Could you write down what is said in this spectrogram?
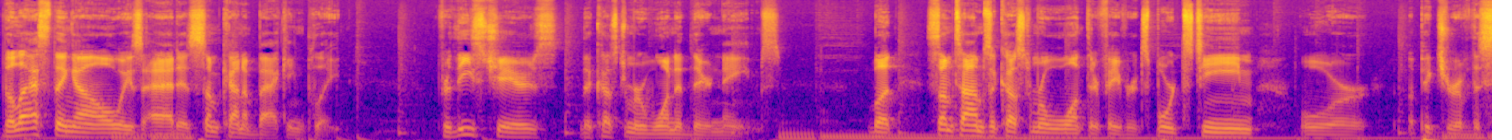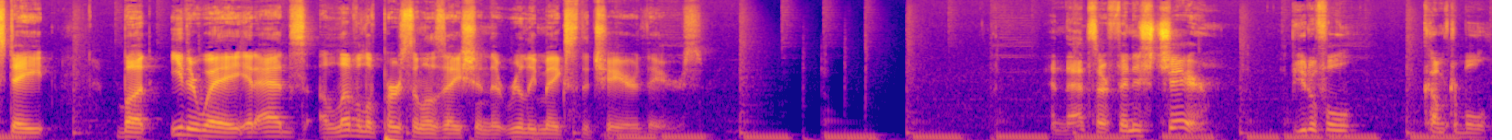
The last thing I always add is some kind of backing plate. For these chairs, the customer wanted their names. But sometimes a customer will want their favorite sports team or a picture of the state. But either way, it adds a level of personalization that really makes the chair theirs. And that's our finished chair. Beautiful, comfortable,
